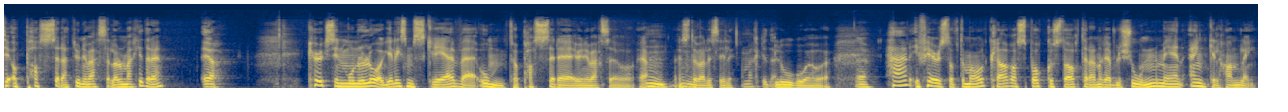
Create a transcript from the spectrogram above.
til å passe dette universet. La du merke til det? Ja. Kirk sin monolog er liksom skrevet om til å passe det universet. Og, ja, jeg synes det er veldig stilig. Logoet og... Ja. Her i Fairest of the Mall klarer Spock å starte denne revolusjonen med en enkel handling.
